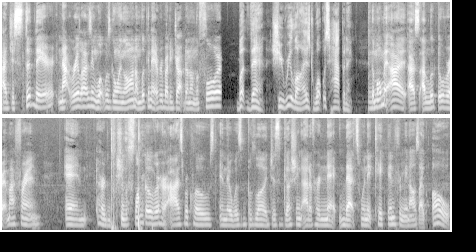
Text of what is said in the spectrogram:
I just stood there, not realizing what was going on. I'm looking at everybody drop down on the floor. But then she realized what was happening. The moment I, I, I looked over at my friend, and her she was slumped over, her eyes were closed, and there was blood just gushing out of her neck. That's when it kicked in for me, and I was like, "Oh,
